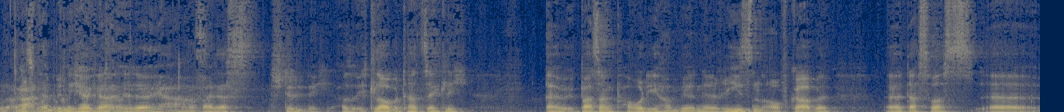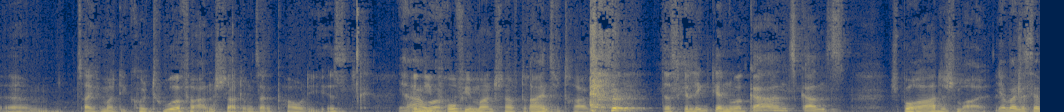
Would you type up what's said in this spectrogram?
oder Ja, alles da bin ich ja gar äh, ja, aber das stimmt nicht. Also ich glaube tatsächlich, äh, bei St. Pauli haben wir eine Riesenaufgabe, äh, das, was, äh, ähm, sag ich mal, die Kulturveranstaltung St. Pauli ist, Ja, in die Profimannschaft reinzutragen. Das gelingt ja nur ganz, ganz sporadisch mal. Ja, weil das ja.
